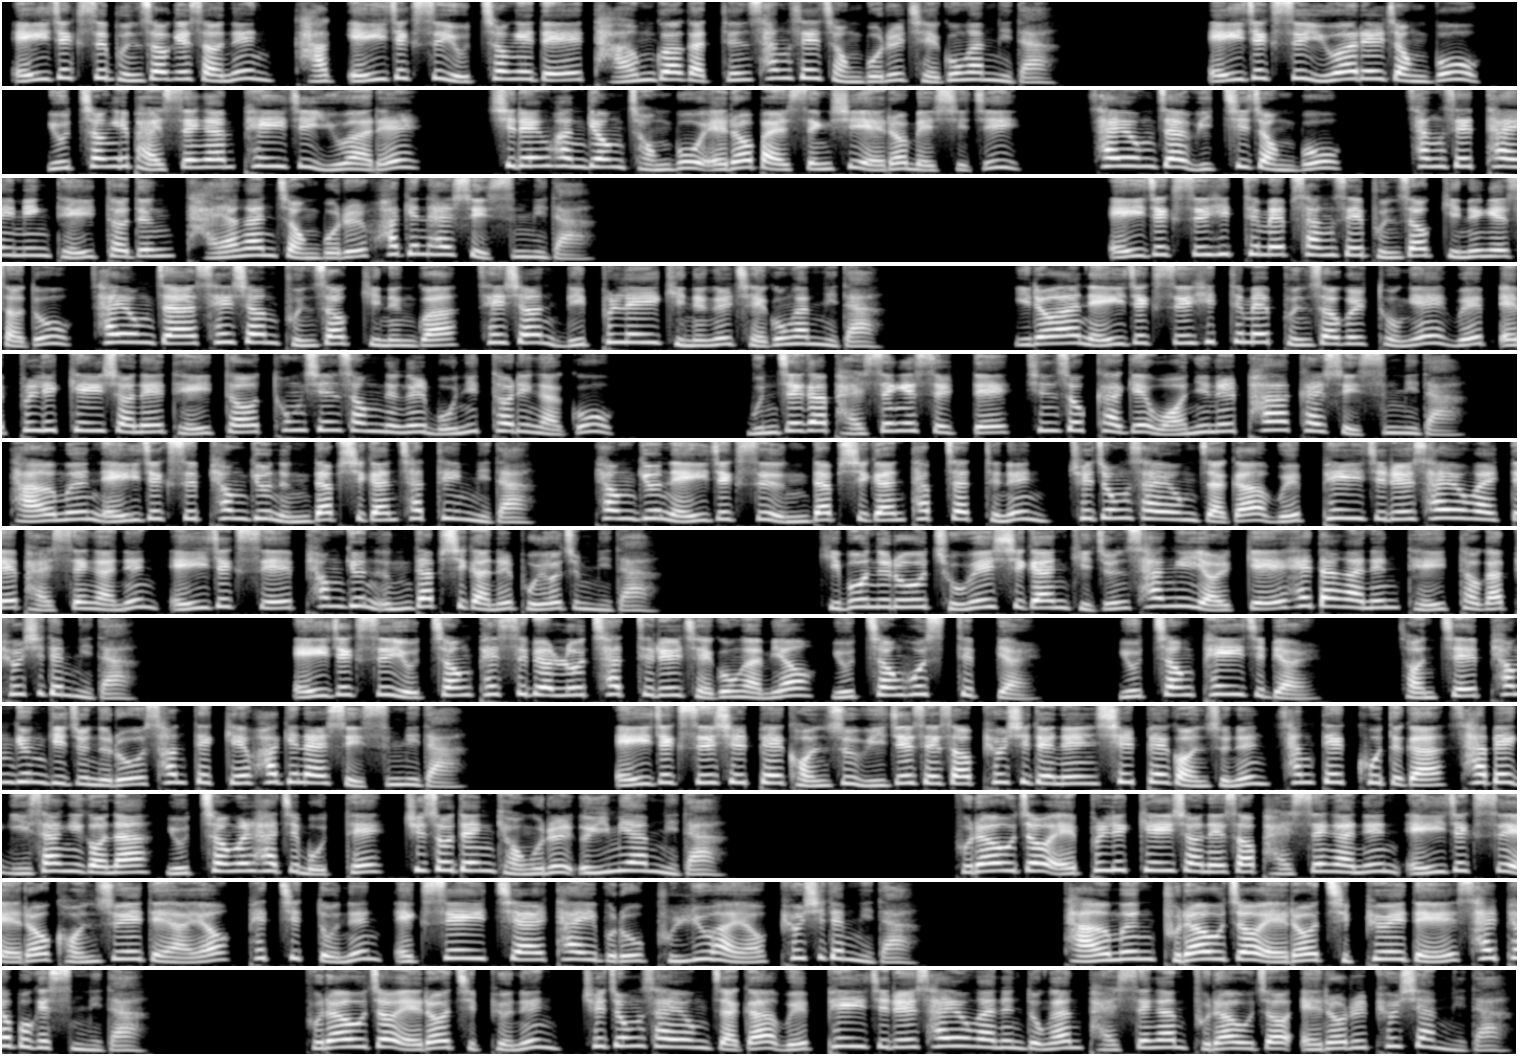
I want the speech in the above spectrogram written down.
에이젝스 분석에서는 각 에이젝스 요청에 대해 다음과 같은 상세 정보를 제공합니다. 에이젝스 URL 정보, 요청이 발생한 페이지 URL, 실행 환경 정보 에러 발생 시 에러 메시지, 사용자 위치 정보, 상세 타이밍 데이터 등 다양한 정보를 확인할 수 있습니다. 에이젝스 히트맵 상세 분석 기능에서도 사용자 세션 분석 기능과 세션 리플레이 기능을 제공합니다. 이러한 에이젝스 히트맵 분석을 통해 웹 애플리케이션의 데이터 통신 성능을 모니터링하고 문제가 발생했을 때 신속하게 원인을 파악할 수 있습니다. 다음은 에이젝스 평균 응답 시간 차트입니다. 평균 에이젝스 응답 시간 탑 차트는 최종 사용자가 웹페이지를 사용할 때 발생하는 에이젝스의 평균 응답 시간을 보여줍니다. 기본으로 조회 시간 기준 상위 10개에 해당하는 데이터가 표시됩니다. 에이젝스 요청 패스별로 차트를 제공하며 요청 호스트별, 요청 페이지별, 전체 평균 기준으로 선택해 확인할 수 있습니다. 에이젝스 실패 건수 위젯에서 표시되는 실패 건수는 상태 코드가 400 이상이거나 요청을 하지 못해 취소된 경우를 의미합니다. 브라우저 애플리케이션에서 발생하는 에이젝스 에러 건수에 대하여 패치 또는 XHR 타입으로 분류하여 표시됩니다. 다음은 브라우저 에러 지표에 대해 살펴보겠습니다. 브라우저 에러 지표는 최종 사용자가 웹페이지를 사용하는 동안 발생한 브라우저 에러를 표시합니다.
